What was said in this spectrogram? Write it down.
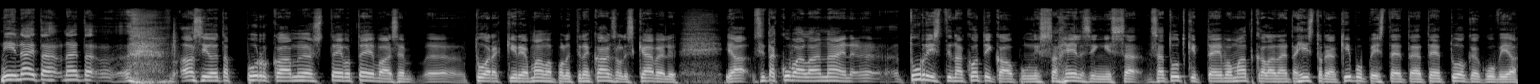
Niin näitä, näitä äh, asioita purkaa myös Teivo Teivaisen äh, tuore kirja Maailmanpoliittinen kansalliskävely. Ja sitä kuvaillaan näin. Äh, turistina kotikaupungissa Helsingissä sä tutkit Teivo matkalla näitä historian kipupisteitä ja teet tuokiokuvia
